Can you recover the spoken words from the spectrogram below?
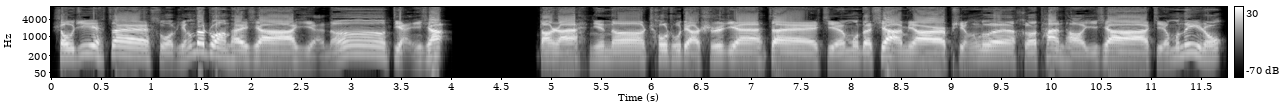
手机在锁屏的状态下也能点一下。当然，您能抽出点时间在节目的下面评论和探讨一下节目内容，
